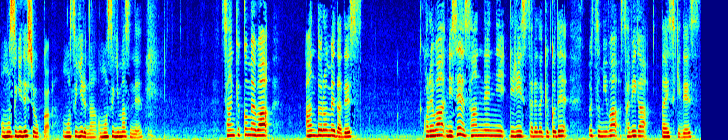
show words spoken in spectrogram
重すぎでしょうか。重すぎるな。重すぎますね。3曲目はアンドロメダです。これは2003年にリリースされた曲で内海はサビが大好きです。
